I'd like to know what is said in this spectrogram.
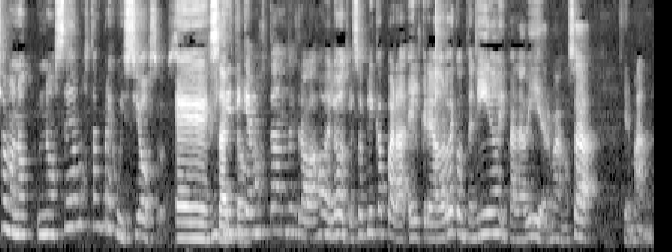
Chamo, no, no seamos tan prejuiciosos. Ni Exacto. critiquemos tanto el trabajo del otro. Eso aplica para el creador de contenido y para la vida, hermano. O sea, hermano.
